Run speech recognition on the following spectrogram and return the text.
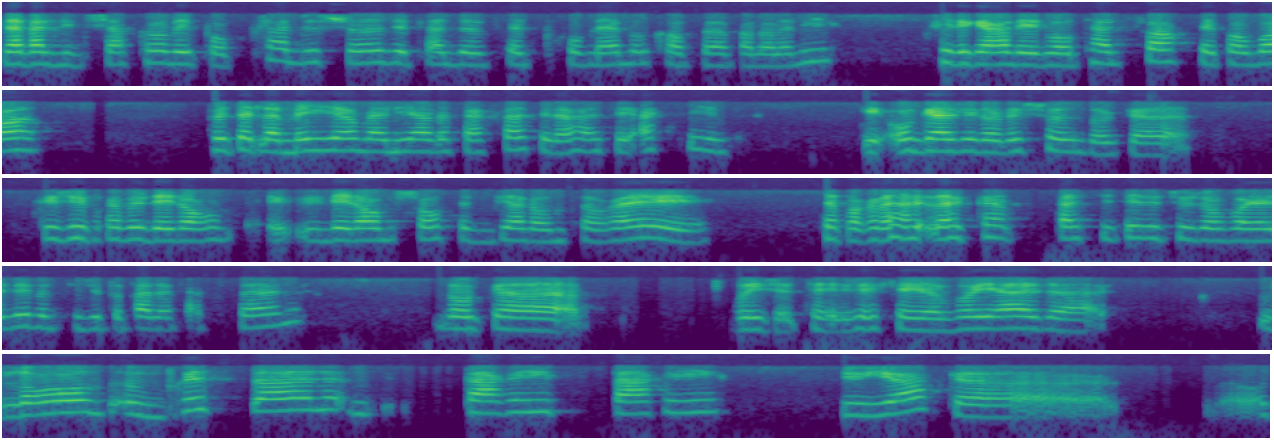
la maladie de Charcot, mais pour plein de choses et plein de, problèmes qu'on peut avoir dans la vie, c'est de garder le mental fort. Et pour moi, peut-être la meilleure manière de faire ça, c'est de rester active et engagée dans les choses. Donc, euh, que j'ai vraiment une énorme, une énorme chance d'être bien entourée et d'avoir la, la, capacité de toujours voyager, même si je peux pas le faire seule. Donc, euh, oui, j'ai fait un voyage Londres, Bristol, Paris, Paris, New York. Euh,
